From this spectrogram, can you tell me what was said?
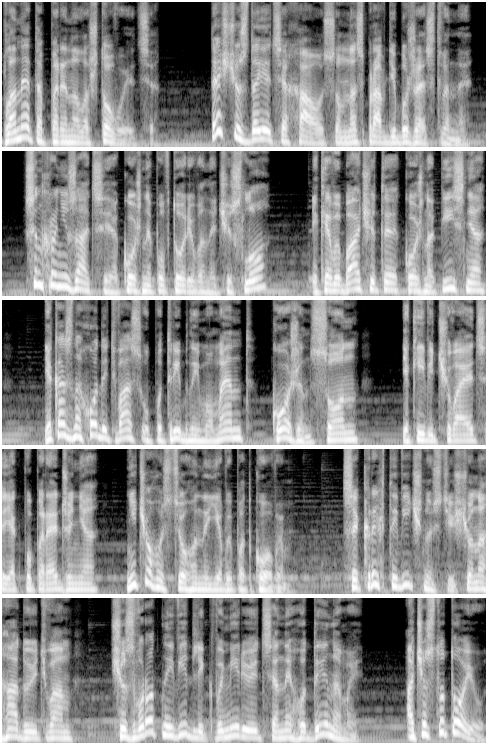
Планета переналаштовується. Те, що здається хаосом, насправді божественне. Синхронізація, кожне повторюване число, яке ви бачите, кожна пісня, яка знаходить вас у потрібний момент, кожен сон, який відчувається як попередження, нічого з цього не є випадковим. Це крихти вічності, що нагадують вам, що зворотний відлік вимірюється не годинами, а частотою.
